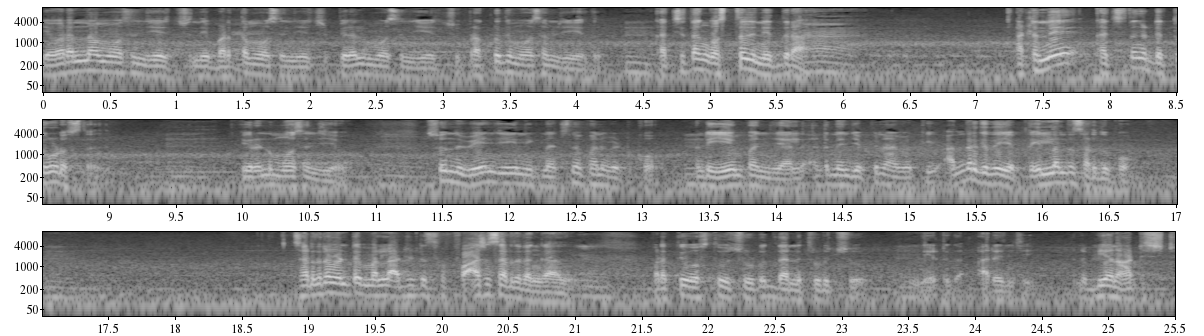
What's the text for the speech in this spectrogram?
ఎవరన్నా మోసం చేయొచ్చు నీ భర్త మోసం చేయొచ్చు పిల్లలు మోసం చేయొచ్చు ప్రకృతి మోసం చేయదు. ఖచ్చితంగా వస్తుంది నిద్ర. అట్లనే ఖచ్చితంగా డెత్ కూడా వస్తుంది. ఈ రెండు మోసం చేయవు. సో నువ్వేం చేయి నీకు నచ్చిన పని పెట్టుకో. అంటే ఏం పని చేయాలి? అంటే నేను చెప్పిన ఆమెకి అందరికి ఇదే చెప్తా ఇల్లంతా సర్దుపో. ఉమ్. సర్దడం అంటే మళ్ళీ అటు ఇటు ఫాస్ట్ సర్దడం కాదు. ప్రతి వస్తువు చూడు దాన్ని తుడుచు నీట్గా అరేంజ్ అంటే బి అన్ ఆర్టిస్ట్.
